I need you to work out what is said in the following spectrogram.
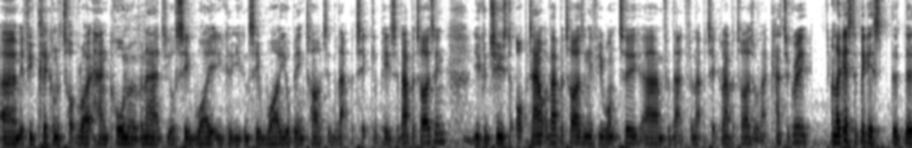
um, if you click on the top right hand corner of an ad, you'll see why you can you can see why you're being targeted with that particular piece of advertising. Mm-hmm. You can choose to opt out of advertising if you want to um, from that from that particular advertiser or that category. And I guess the biggest, the, the,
